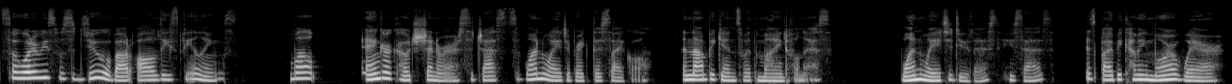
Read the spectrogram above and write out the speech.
So what are we supposed to do about all these feelings? Well, anger coach Schinnerer suggests one way to break this cycle, and that begins with mindfulness. One way to do this, he says, is by becoming more aware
